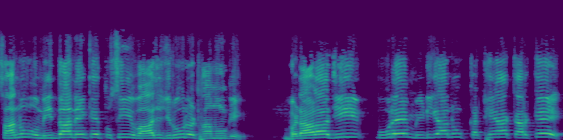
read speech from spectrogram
ਸਾਨੂੰ ਉਮੀਦਾਂ ਨੇ ਕਿ ਤੁਸੀਂ ਆਵਾਜ਼ ਜ਼ਰੂਰ ਉਠਾਵੋਗੇ। ਬਡਾਲਾ ਜੀ ਪੂਰੇ ਮੀਡੀਆ ਨੂੰ ਇਕੱਠਿਆਂ ਕਰਕੇ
